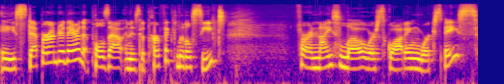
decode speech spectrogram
a stepper under there that pulls out and is the perfect little seat for a nice low or squatting workspace.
